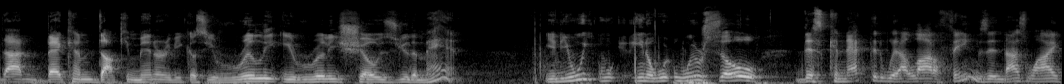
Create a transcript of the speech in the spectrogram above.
that Beckham documentary because he really, he really shows you the man. You know, we, you know, we're so disconnected with a lot of things, and that's why.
